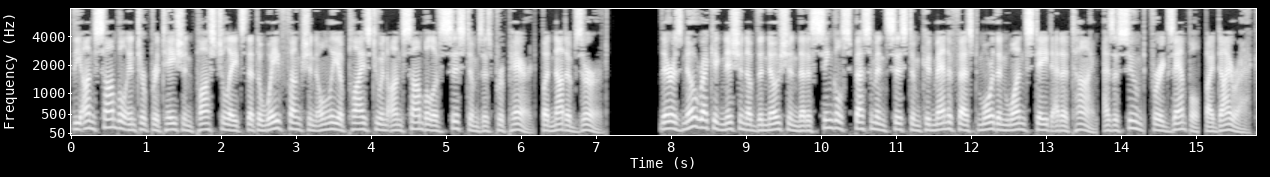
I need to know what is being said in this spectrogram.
The ensemble interpretation postulates that the wave function only applies to an ensemble of systems as prepared, but not observed. There is no recognition of the notion that a single specimen system could manifest more than one state at a time, as assumed, for example, by Dirac.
